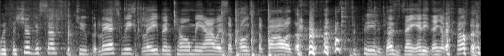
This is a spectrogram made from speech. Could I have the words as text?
with the sugar substitute, but last week Laban told me I was supposed to follow the recipe, and it doesn't say anything about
